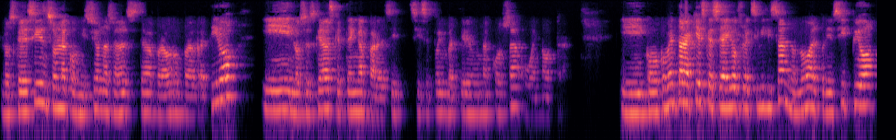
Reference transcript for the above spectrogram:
Los que deciden son la Comisión Nacional del Sistema para Ahorro para el Retiro y los esquemas que tengan para decir si se puede invertir en una cosa o en otra. Y como comentan aquí es que se ha ido flexibilizando, ¿no? Al principio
